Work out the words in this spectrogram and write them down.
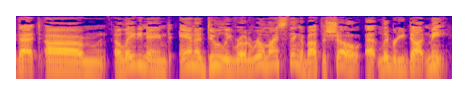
that um, a lady named Anna Dooley wrote a real nice thing about the show at Liberty.me.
